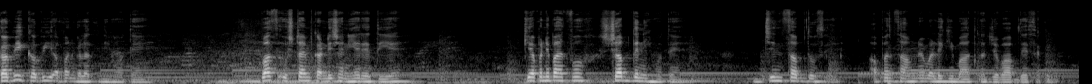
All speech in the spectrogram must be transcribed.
कभी कभी अपन गलत नहीं होते हैं। बस उस टाइम कंडीशन ये रहती है कि अपने पास वो शब्द नहीं होते हैं, जिन शब्दों से अपन सामने वाले की बात का जवाब दे सकें।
